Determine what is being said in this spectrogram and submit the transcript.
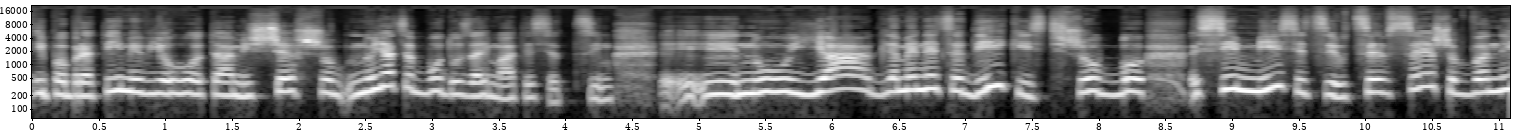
і побратимів його там, і ще щоб. Ну, я це буду займатися цим. І, ну, я, для мене це дикість, щоб сім місяців це все, щоб вони,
